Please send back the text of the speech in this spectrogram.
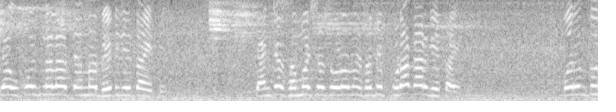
त्या उपोषणाला त्यांना भेट देता येते. त्यांच्या समस्या सोडवण्यासाठी पुढाकार घेता आहेत. परंतु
